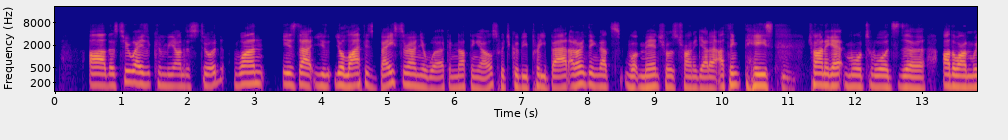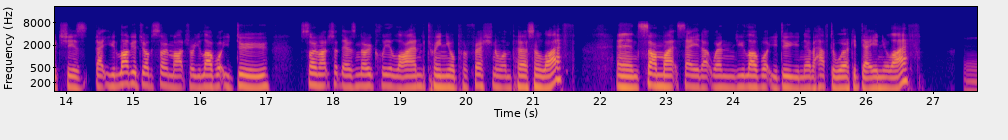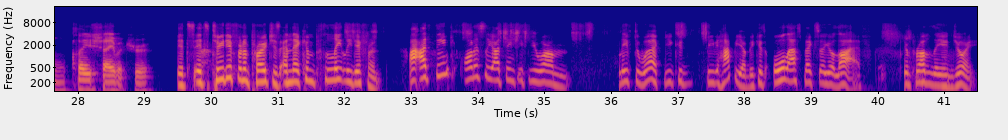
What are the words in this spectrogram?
uh, there's two ways it can be understood. One is that you your life is based around your work and nothing else, which could be pretty bad. I don't think that's what Manshaw's trying to get at. I think he's Mm. trying to get more towards the other one, which is that you love your job so much or you love what you do so much that there's no clear line between your professional and personal life. And some might say that when you love what you do, you never have to work a day in your life. Mm. Cliche but true. It's it's two different approaches and they're completely different. I, I think honestly I think if you um live to work you could be happier because all aspects of your life you're probably enjoying.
